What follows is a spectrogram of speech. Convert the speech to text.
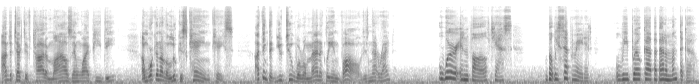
I'm Detective Tyler Miles, NYPD. I'm working on the Lucas Kane case. I think that you two were romantically involved, isn't that right? We're involved, yes. But we separated. We broke up about a month ago.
